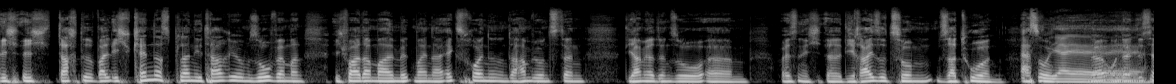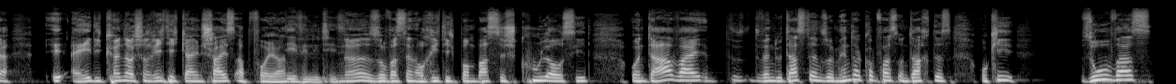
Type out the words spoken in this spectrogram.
Ich, ich dachte, weil ich kenne das Planetarium so, wenn man, ich war da mal mit meiner Ex-Freundin und da haben wir uns dann die haben ja dann so, ähm, weiß nicht, äh, die Reise zum Saturn. Ach so, ja, ja, ja. Ne? Und dann ja, ist ja, ey, die können da schon richtig geilen Scheiß abfeuern. Definitiv. Ne? So was dann auch richtig bombastisch cool aussieht. Und da war, wenn du das dann so im Hinterkopf hast und dachtest, okay, sowas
